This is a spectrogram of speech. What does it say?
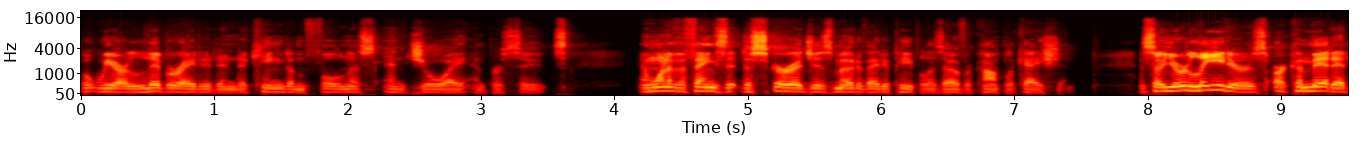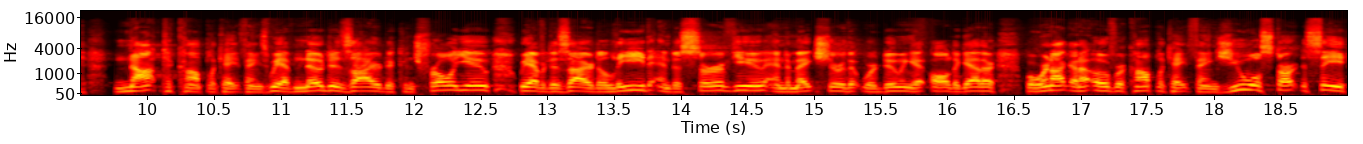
but we are liberated into kingdom fullness and joy and pursuits. And one of the things that discourages motivated people is overcomplication. And so your leaders are committed not to complicate things. We have no desire to control you. We have a desire to lead and to serve you and to make sure that we're doing it all together, but we're not going to overcomplicate things. You will start to see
